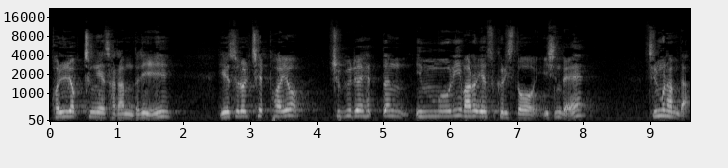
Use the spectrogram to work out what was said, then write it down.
권력층의 사람들이 예수를 체포하여 죽이려 했던 인물이 바로 예수 그리스도이신데 질문합니다.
